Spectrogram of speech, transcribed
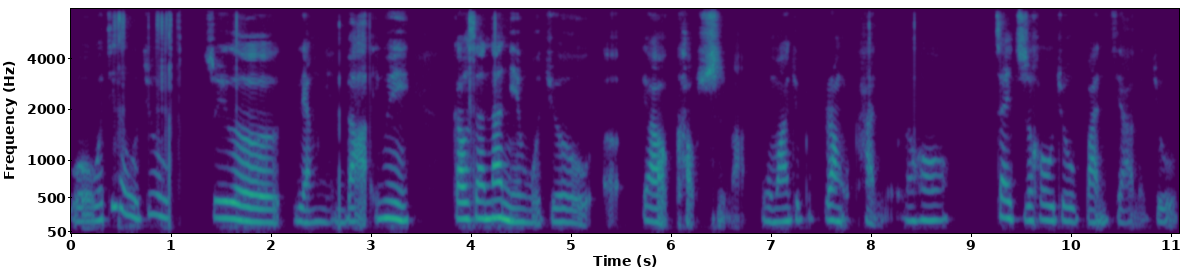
我我记得我就追了两年吧，因为高三那年我就呃要考试嘛，我妈就不让我看了，然后。在之后就搬家了，就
